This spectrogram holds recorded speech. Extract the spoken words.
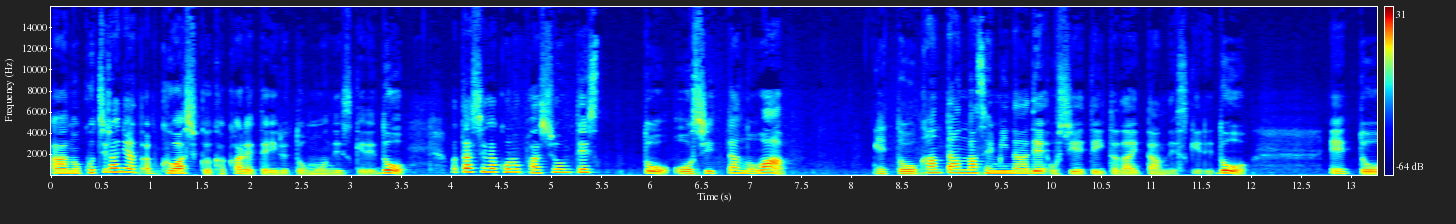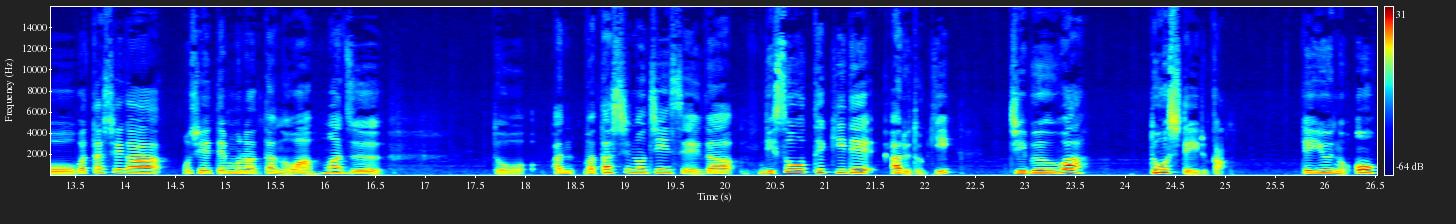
あのこちらには詳しく書かれていると思うんですけれど私がこのパッションテストを知ったのはえっと、簡単なセミナーで教えていただいたんですけれど、えっと、私が教えてもらったのは、まず、えっと、あ私の人生が理想的である時、自分はどうしているかっていうのを、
